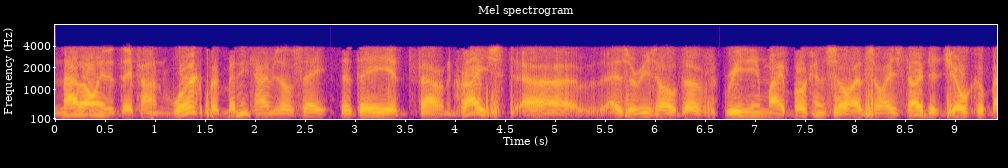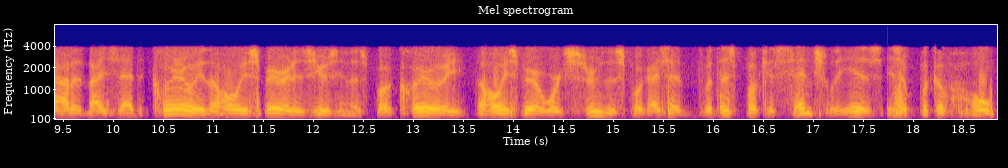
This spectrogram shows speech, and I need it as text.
not only that they found work, but many times they'll say that they had found Christ uh, as a result of reading my book and so on. So I started to joke about it, and I said, clearly the Holy Spirit is using this book. Clearly the Holy Spirit works through this book. I said, what this book essentially is is a book of hope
